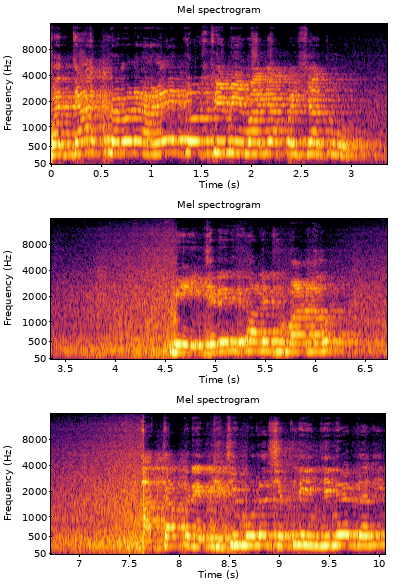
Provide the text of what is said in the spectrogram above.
पण त्याचप्रमाणे अनेक गोष्टी मी माझ्या पैशातून मी इंजिनिअरिंग कॉलेज उभारलो. आतापर्यंत किती मुलं शिकली? इंजिनियर झाली?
